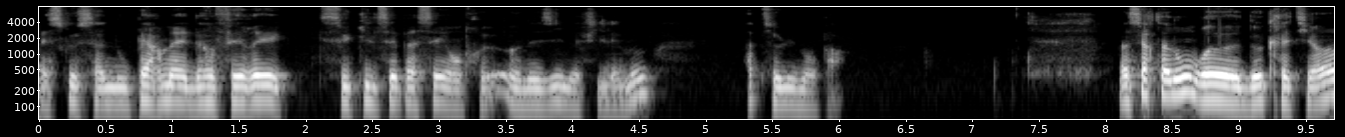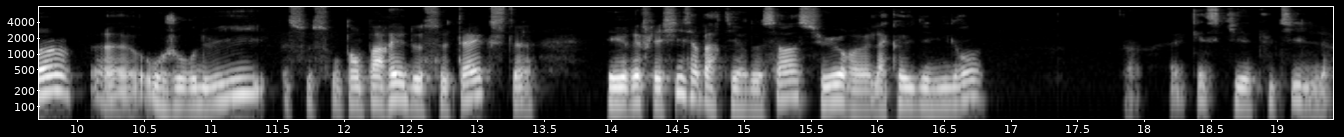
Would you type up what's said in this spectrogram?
Est-ce que ça nous permet d'inférer ce qu'il s'est passé entre Onésime et Philémon? Absolument pas. Un certain nombre de chrétiens, euh, aujourd'hui, se sont emparés de ce texte et réfléchissent à partir de ça sur euh, l'accueil des migrants. Euh, qu'est-ce qui est utile?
